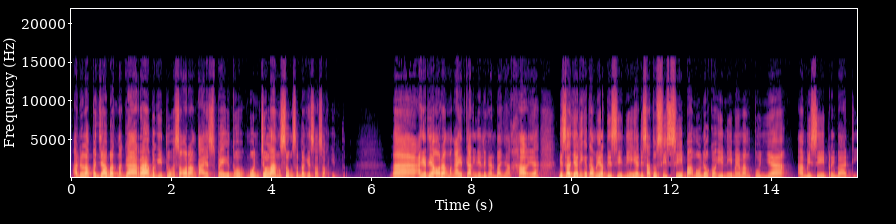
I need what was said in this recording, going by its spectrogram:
adalah pejabat negara begitu, seorang KSP itu muncul langsung sebagai sosok itu. Nah, akhirnya orang mengaitkan ini dengan banyak hal ya. Bisa jadi kita melihat di sini ya di satu sisi Pak Muldoko ini memang punya ambisi pribadi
